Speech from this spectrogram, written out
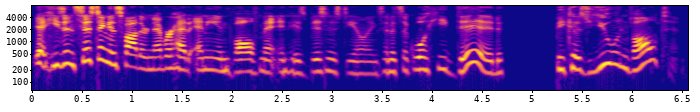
Yeah, he's insisting his father never had any involvement in his business dealings and it's like, well, he did because you involved him.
